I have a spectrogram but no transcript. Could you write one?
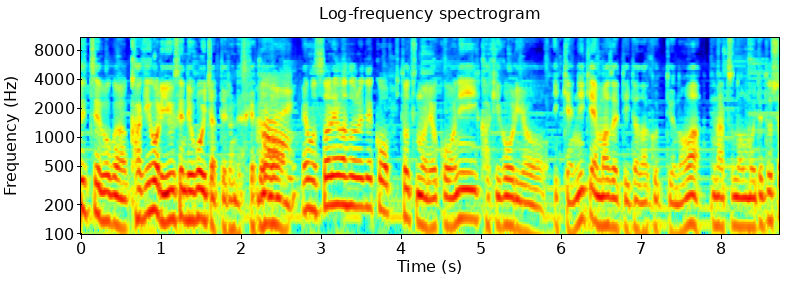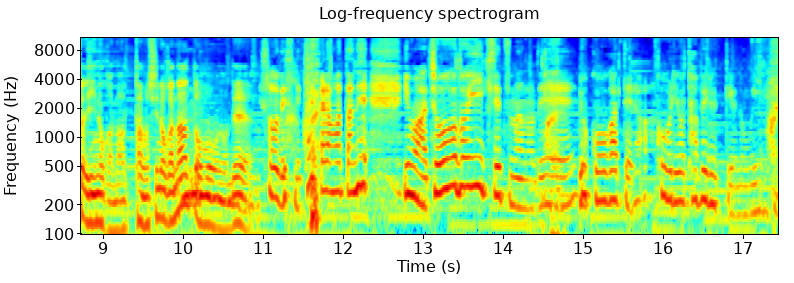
ついつい僕はかき氷優先で動いちゃってるんですけど、はい。でもそれはそれでこう一つの旅行にかき氷を1軒2軒混ぜていただくっていうのは夏の思い出としてはいいのかな楽しいのかなと思うので、そうですね。これからまたね 今はちょうどいい季節なので、はい。旅行がてら氷を食べるっていうのもいいですよね、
